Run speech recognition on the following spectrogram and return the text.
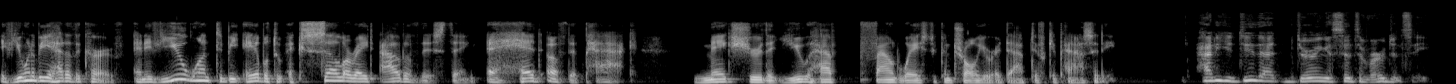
If you want to be ahead of the curve, and if you want to be able to accelerate out of this thing ahead of the pack, make sure that you have found ways to control your adaptive capacity. How do you do that during a sense of urgency?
